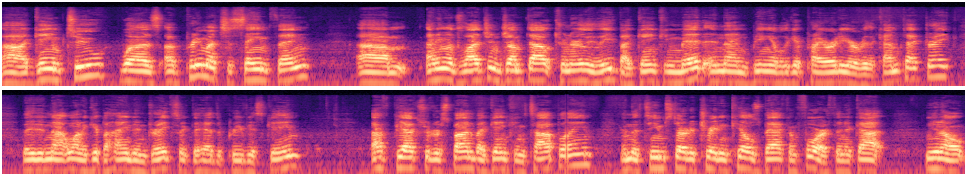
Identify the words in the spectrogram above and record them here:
Uh, game two was uh, pretty much the same thing. Um, anyone's legend jumped out to an early lead by ganking mid and then being able to get priority over the Chemtech Drake. They did not want to get behind in Drakes like they had the previous game. FPX would respond by ganking top lane, and the team started trading kills back and forth, and it got, you know,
